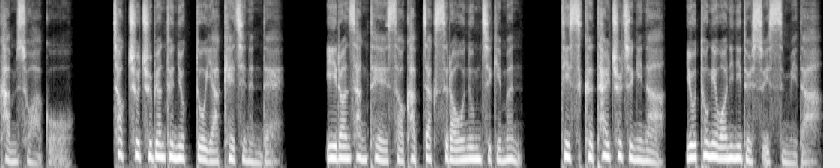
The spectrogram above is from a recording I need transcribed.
감소하고 척추 주변 근육도 약해지는데 이런 상태에서 갑작스러운 움직임은 디스크 탈출증이나 요통의 원인이 될 수 있습니다.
